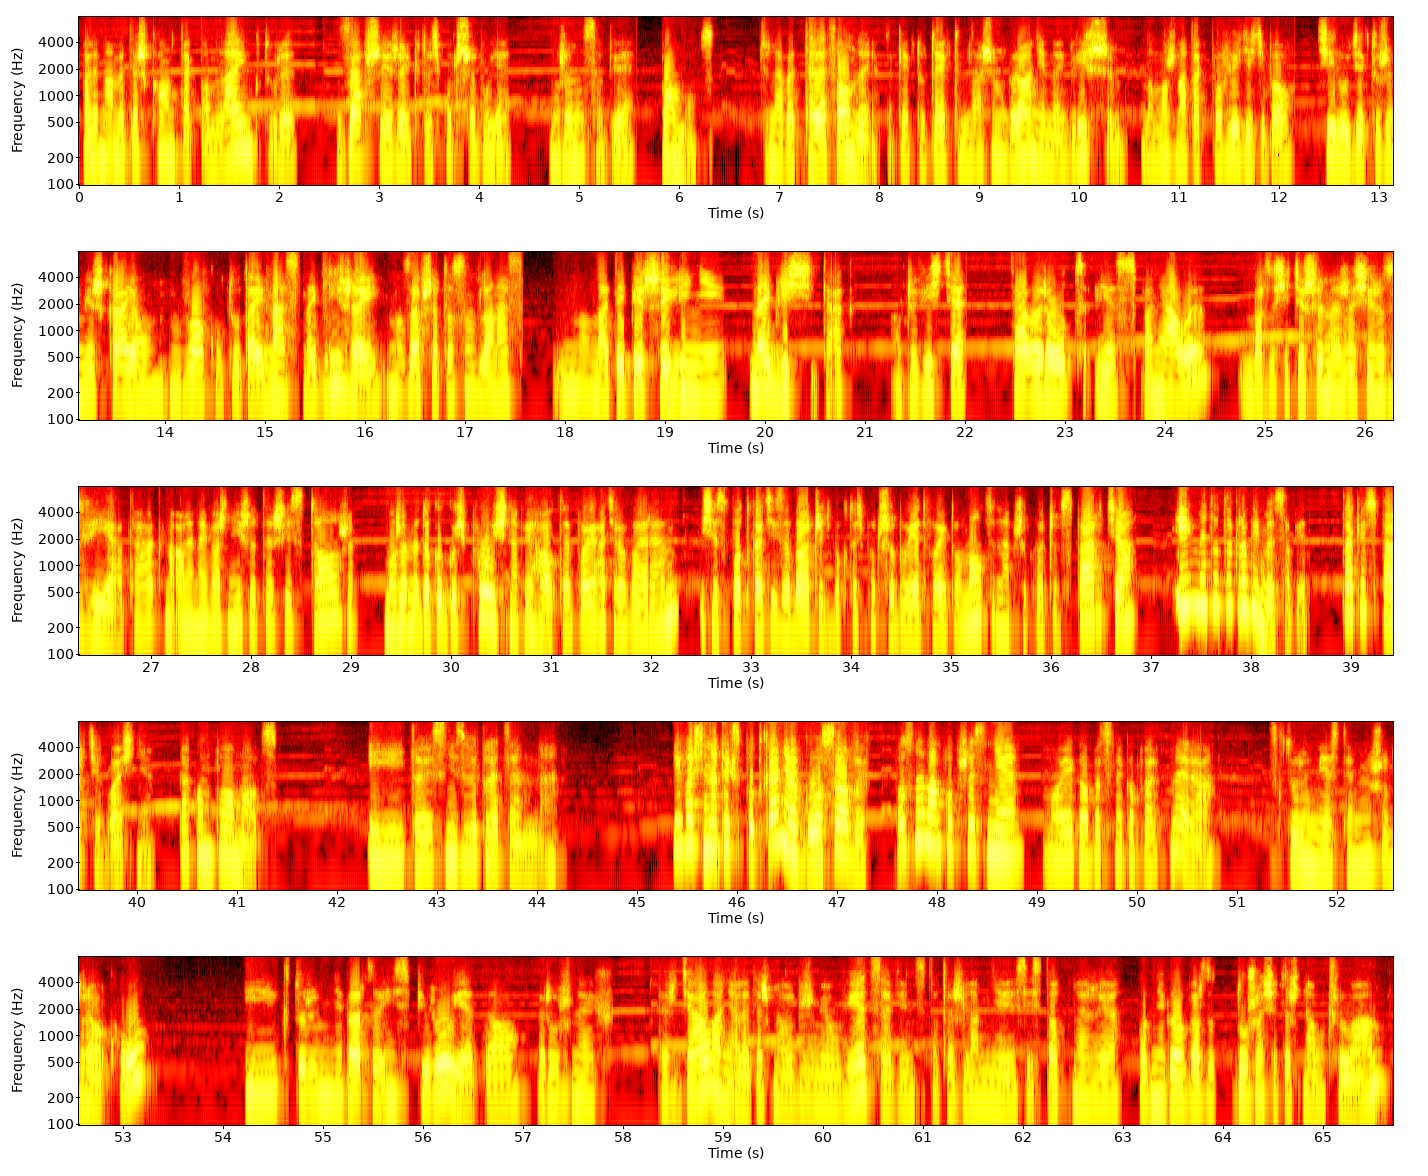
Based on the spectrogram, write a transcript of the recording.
ale mamy też kontakt online, który zawsze, jeżeli ktoś potrzebuje, możemy sobie pomóc czy nawet telefony, tak jak tutaj w tym naszym gronie najbliższym, no można tak powiedzieć, bo ci ludzie, którzy mieszkają wokół tutaj nas najbliżej, no zawsze to są dla nas no, na tej pierwszej linii najbliżsi, tak? Oczywiście cały ród jest wspaniały, bardzo się cieszymy, że się rozwija, tak? No ale najważniejsze też jest to, że możemy do kogoś pójść na piechotę, pojechać rowerem i się spotkać i zobaczyć, bo ktoś potrzebuje Twojej pomocy, na przykład, czy wsparcia. I my to tak robimy sobie. Takie wsparcie właśnie, taką pomoc. I to jest niezwykle cenne. I właśnie na tych spotkaniach głosowych poznałam poprzez nie mojego obecnego partnera, z którym jestem już od roku i który mnie bardzo inspiruje do różnych też działań, ale też ma olbrzymią wiedzę, więc to też dla mnie jest istotne, że ja od niego bardzo dużo się też nauczyłam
